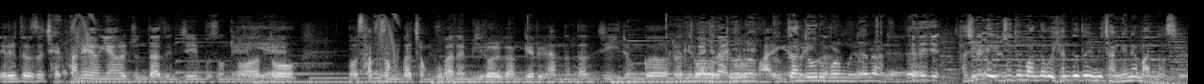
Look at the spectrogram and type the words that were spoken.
예를 들어서 재판에 영향을 준다든지 무슨 뭐 예, 예. 또뭐 삼성과 정부 간의 밀월 관계를 갖는다든지 이런 거는 뭐 그거는 극단적으로 볼 문제는 네. 아닌데 이제- 사실 LG도 만나고 현대도 이미 작년에 만났어요.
